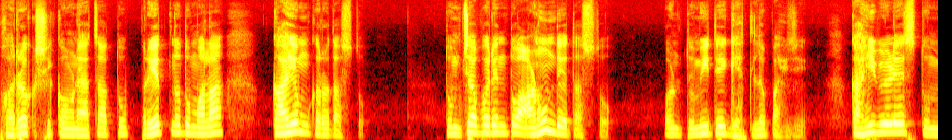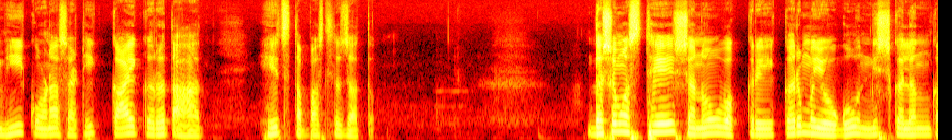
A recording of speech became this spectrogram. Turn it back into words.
फरक शिकवण्याचा तो प्रयत्न तुम्हाला कायम करत असतो. तुमच्यापर्यंत तो आणून देत असतो पण तुम्ही ते घेतलं पाहिजे. काही वेळेस तुम्ही कोणासाठी काय करत आहात हेच तपासलं जातं. दशमस्थे शनो वक्रे कर्मयोगो निष्कलंक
